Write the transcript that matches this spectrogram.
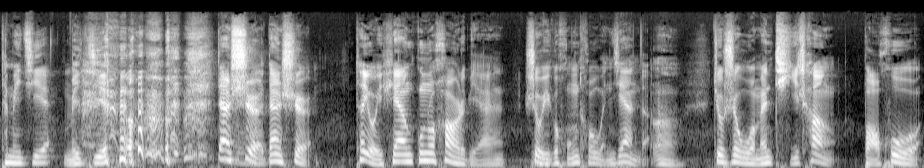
他没接。没接。但是，但是，他有一篇公众号里边是有一个红头文件的，嗯就是我们提倡保护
